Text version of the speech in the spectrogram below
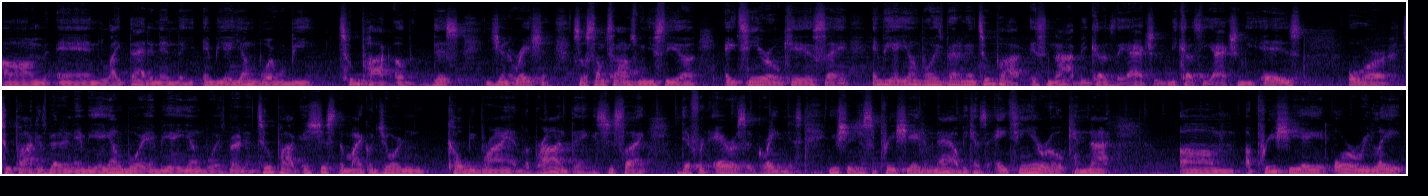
um, and like that. And then the NBA YoungBoy will be Tupac of this generation. So sometimes when you see a 18 year old kid say NBA YoungBoy is better than Tupac, it's not because they actually because he actually is or Tupac is better than NBA YoungBoy, NBA YoungBoy is better than Tupac. It's just the Michael Jordan, Kobe Bryant, LeBron thing. It's just like different eras of greatness. You should just appreciate them now because an 18 year old cannot um, appreciate or relate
